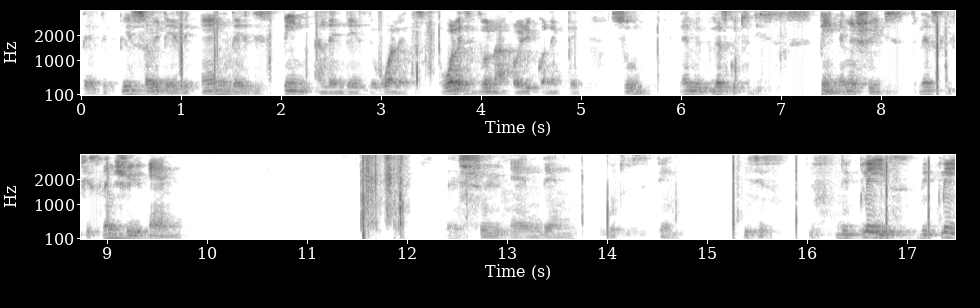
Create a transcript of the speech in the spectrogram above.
there's the play, sorry, there's the N, there's the spin, and then there's the wallet. The wallet is gonna have already connected. So let me let's go to this spin. Let me show you this. Let's if it's, let me show you N let's show you and then go to the spin this is the play is the play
